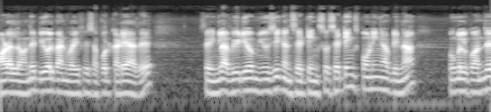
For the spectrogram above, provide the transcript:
மாடலில் வந்து டியூவல் பேண்ட் வைஃபை சப்போர்ட் கிடையாது. சரிங்களா? Video music and settings so settings போனீங்க அப்படின்னா உங்களுக்கு வந்து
